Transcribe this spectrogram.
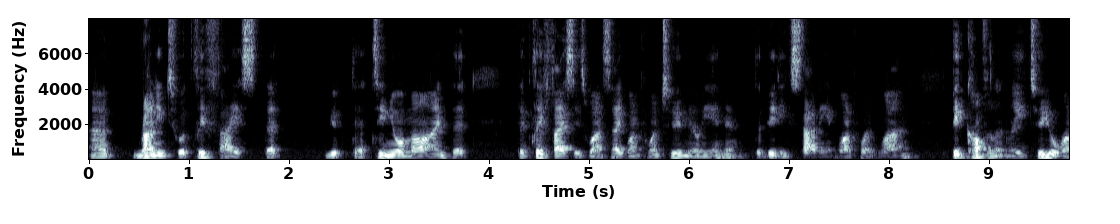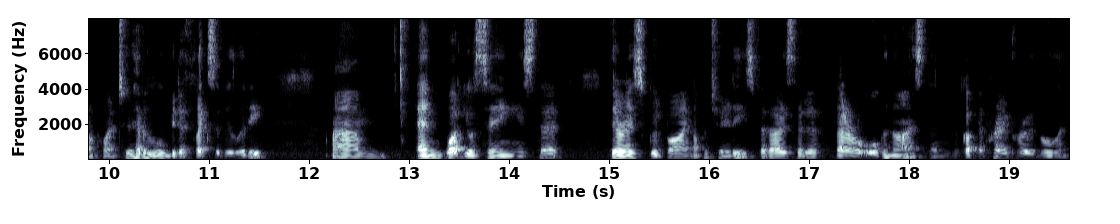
uh, running to a cliff face that you, that's in your mind that the cliff face is one say 1.2 million and the bidding starting at 1.1. Bid confidently to your 1.2. Have a little bit of flexibility. Um, and what you're seeing is that there is good buying opportunities for those that are that are organised and got the pre-approval and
